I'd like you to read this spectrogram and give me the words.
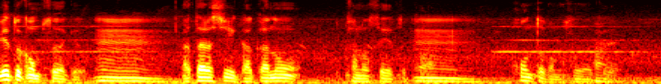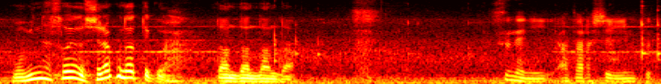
絵とかもそうだけど。うんうん。新しい画家の可能性とか、うん本とかもそうだけど、はい。もうみんなそういうのしなくなってくる。だんだんだんだん。常に新しいインプット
